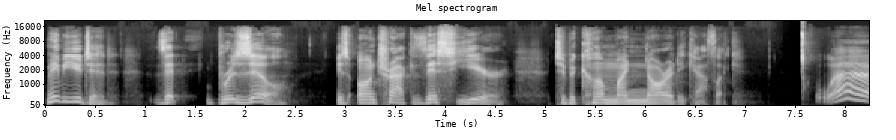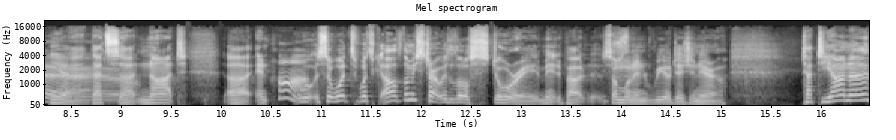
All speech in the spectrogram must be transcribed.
maybe you did, that Brazil is on track this year to become minority Catholic. Whoa. Yeah, that's uh, not. Uh, and Huh. so what's what's? i let me start with a little story about someone in Rio de Janeiro. Tatiana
